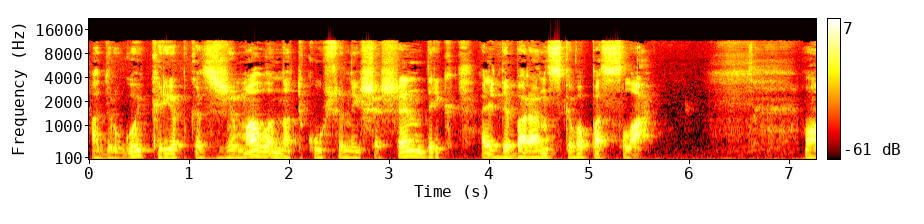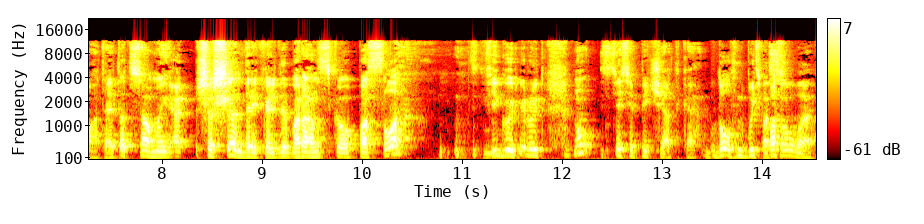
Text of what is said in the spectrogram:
а другой крепко сжимала надкушенный шешендрик альдебаранского посла – вот, этот самый Шешендрик Альдебаранского посла фигурирует, ну, здесь опечатка. Должен быть посола. Пос,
